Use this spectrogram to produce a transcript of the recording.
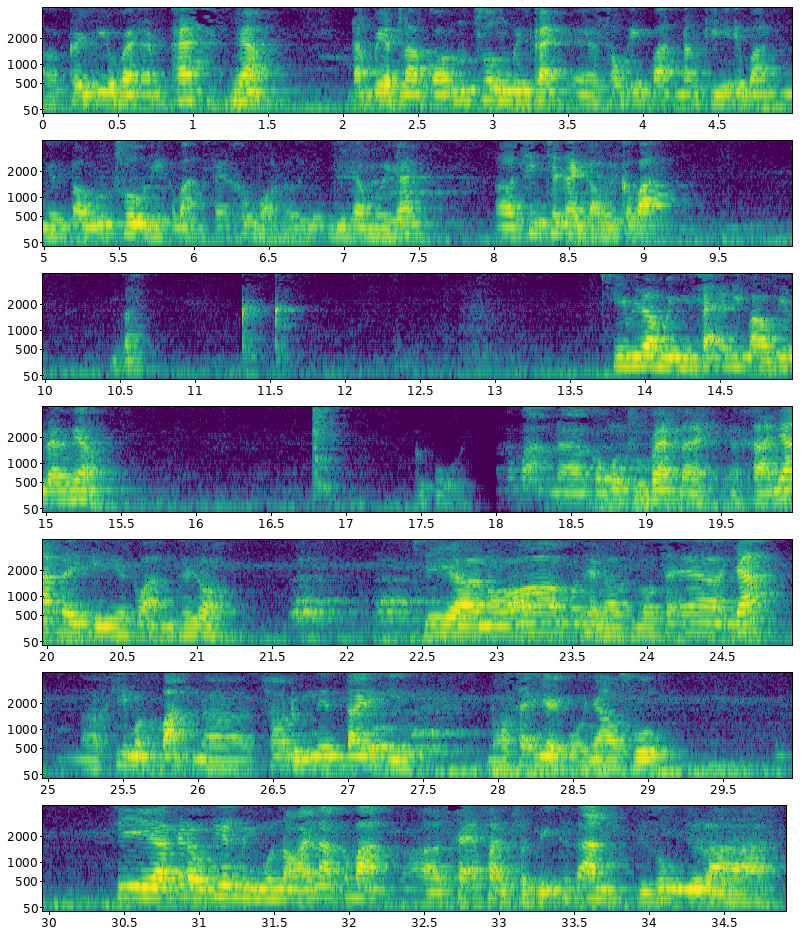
Ờ, kênh Yêu Vet and pass nha. Đặc biệt là có nút chuông bên cạnh ờ, sau khi bạn đăng ký thì bạn nhấn vào nút chuông thì các bạn sẽ không bỏ lỡ những video mới nhất. À, xin chân thành cảm ơn các bạn. Tay. Thì bây giờ mình sẽ đi vào video nhé các bạn à, có một chú vẹt này à, khá nhát đây thì các bạn thấy rồi. Thì à, nó có thể là nó sẽ nhát. Khi mà các bạn cho đứng lên tay thì nó sẽ nhảy bổ nhào xuống thì à, cái đầu tiên mình muốn nói là các bạn à, sẽ phải chuẩn bị thức ăn. Ví dụ như là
